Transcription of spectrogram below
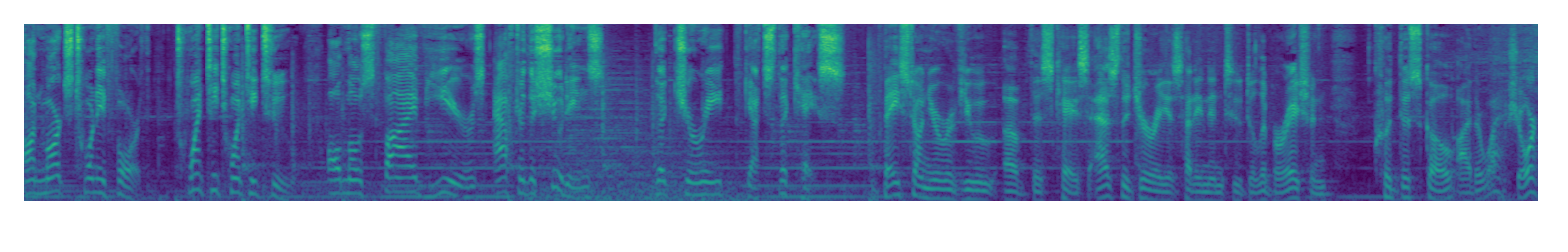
On March 24th, 2022, almost five years after the shootings, the jury gets the case. Based on your review of this case, as the jury is heading into deliberation, could this go either way? Sure.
